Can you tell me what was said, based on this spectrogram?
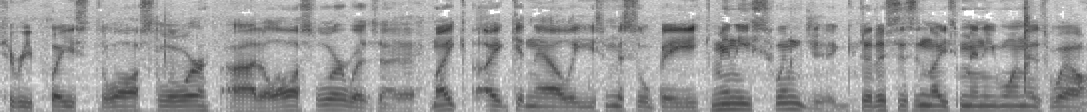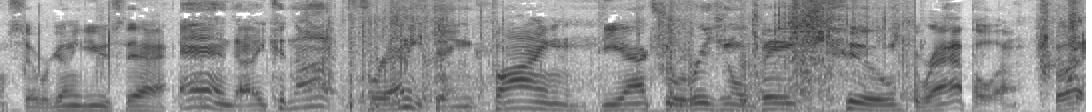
to replace the lost lure. Uh, the lost lure was a Mike Iaconelli's missile bait mini swim jig. So this is a nice mini one as well. So we're gonna use that. And I could not, for anything, find the actual original bait to Rapala. But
